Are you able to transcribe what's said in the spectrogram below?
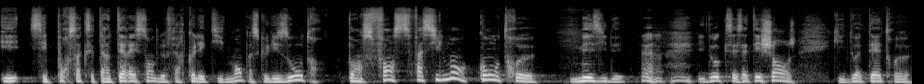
Et c'est pour ça que c'est intéressant de le faire collectivement parce que les autres pensent facilement contre mes idées. Et donc, c'est cet échange qui doit être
